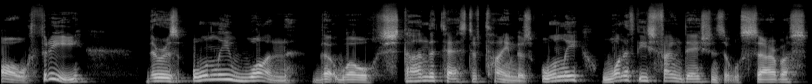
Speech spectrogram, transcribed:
all three, there is only one that will stand the test of time. There's only one of these foundations that will serve us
